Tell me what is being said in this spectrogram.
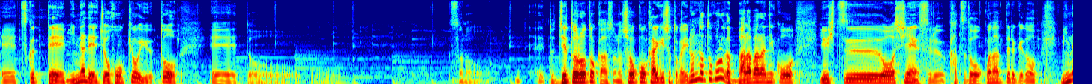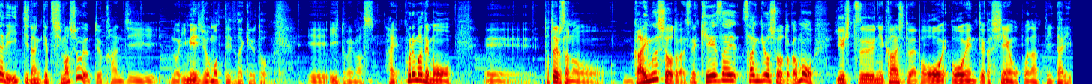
えー作って、みんなで情報共有と、えっ、と、その、えっと、ジェトロとかその商工会議所とかいろんなところがバラバラにこう輸出を支援する活動を行ってるけどみんなで一致団結しましょうよっていう感じのイメージを持っていただけると、えーいいと思います。はい、これまでも、えー例えばその外務省とかですね経済産業省とかも輸出に関してはやっぱ応援というか支援を行っていたり、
